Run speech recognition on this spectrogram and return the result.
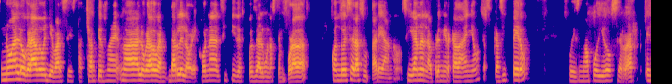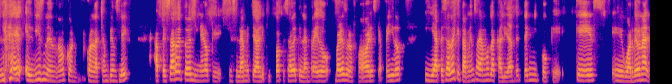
no ha logrado llevarse esta Champions, no ha, no ha logrado darle la orejona al City después de algunas temporadas cuando esa era su tarea, ¿no? Sí ganan la Premier cada año, casi, casi, pero pues no ha podido cerrar el, el business, ¿no? Con, con, la Champions League, a pesar de todo el dinero que, que, se le ha metido al equipo, a pesar de que le han traído varios de los jugadores que ha pedido, y a pesar de que también sabemos la calidad de técnico que, que es eh, Guardiola,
